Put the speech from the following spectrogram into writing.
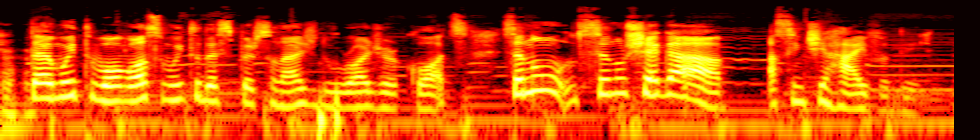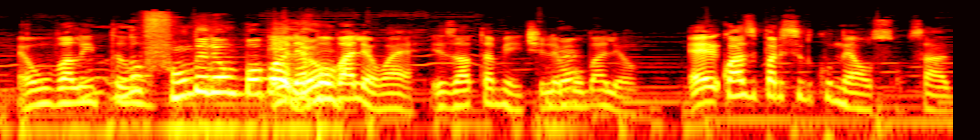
então é muito bom, eu gosto muito desse personagem do Roger Klotz. Você não, você não chega a, a sentir raiva dele. É um valentão. No fundo ele é um bobalhão. Ele é bobalhão, é, exatamente, ele é Né? bobalhão. É quase parecido com o Nelson, sabe?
